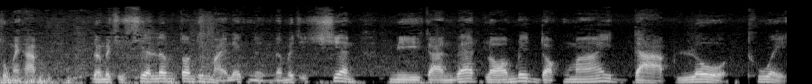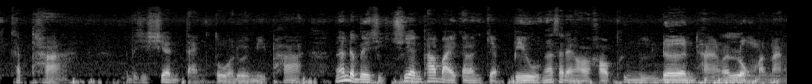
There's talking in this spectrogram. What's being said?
ถูกไหมครับ The Magician เริ่มต้นที่หมายเลขหนึ่ง The Magician มีการแวดล้อมด้วยดอกไม้ดาบโล่ถ้วยคาถา The Magician แต่งตัวโดยมีผ้า นั้น The Magician ผ้าใบกำลังจะปิวงั้นแสดงว่าเขาเพิ่งเดินทางแล้วลงมานั่ง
